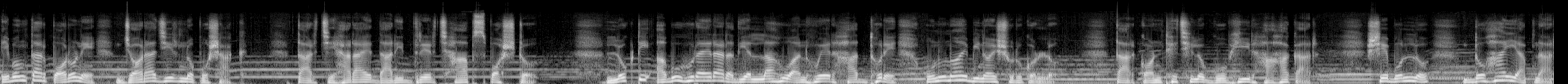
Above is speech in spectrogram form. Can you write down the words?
এবং তার পরনে জরাজীর্ণ পোশাক। তার চেহারায় দারিদ্র্যের ছাপ স্পষ্ট। লোকটি আবু হুরায়রা রাদিয়াল্লাহু আনহুয়ের হাত ধরে অনুনয় বিনয় শুরু করল। তার কণ্ঠে ছিল গভীর হাহাকার। সে বলল, দোহাই আপনার,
